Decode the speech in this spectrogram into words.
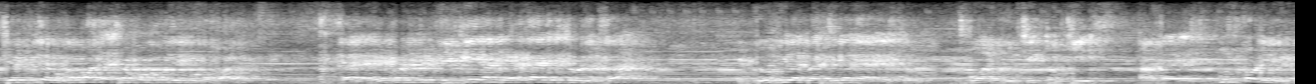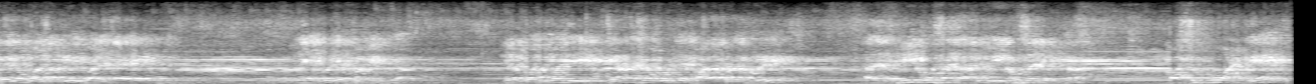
చెప్తే ఒక పాలే చెప్పకపోతే ఇంకొక పాలే కానీ రేపటి నుంచి టిక్లీ అని ఎక్కడ తయారు చేస్తారు తెలుసా? ఈ టోపీల బెస్ట్గా తయారు చేస్తారు. ఫోన్ ఉంచి తొక్కి అని తయారు చేస్తారు. చూసుకోండి మీరు బేగం బజార్లో ఇవన్నీ తయారైంది. నేను ఎక్కువ చెప్పను ఇంకా. ఇలా కొంతమంది కిరాణా షాప్ ఉంటే బాధపడకండి. అది మీకోసం కాదు మీకోసం చెప్తున్నా. పసుపు అంటే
